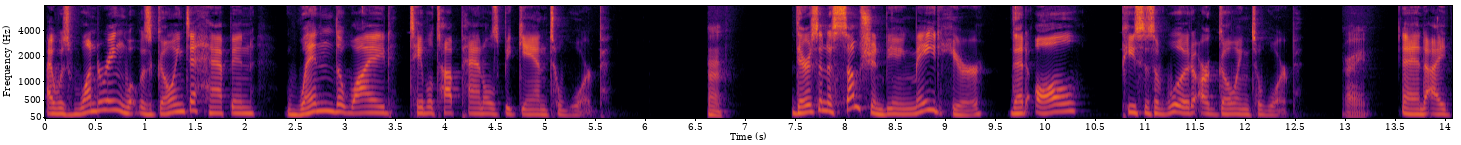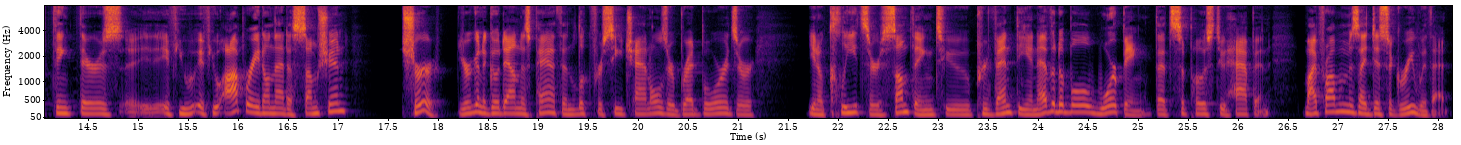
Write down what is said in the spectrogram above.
"I was wondering what was going to happen when the wide tabletop panels began to warp." Hmm. There's an assumption being made here that all pieces of wood are going to warp. right. And I think there's if you if you operate on that assumption, sure, you're going to go down this path and look for C channels or breadboards or you know cleats or something to prevent the inevitable warping that's supposed to happen. My problem is I disagree with that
